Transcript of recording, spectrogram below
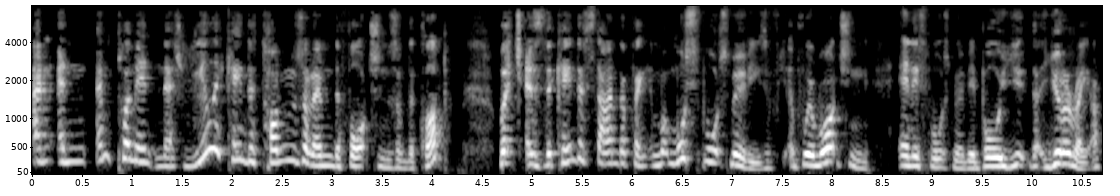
And, and implementing this really kind of turns around the fortunes of the club, which is the kind of standard thing. Most sports movies, if, if we're watching any sports movie, Bo, you, you're a writer,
